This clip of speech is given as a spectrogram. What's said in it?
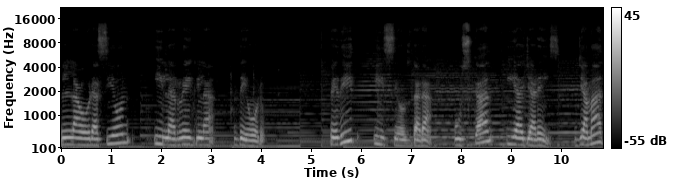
La oración y la regla de oro. Pedid y se os dará. Buscad y hallaréis. Llamad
